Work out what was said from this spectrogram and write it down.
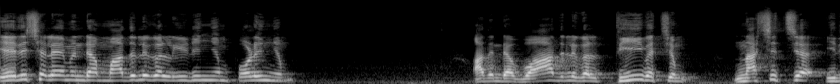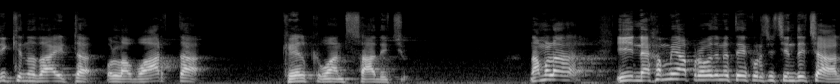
എരിശലേമിന്റെ മതിലുകൾ ഇടിഞ്ഞും പൊളിഞ്ഞും അതിന്റെ വാതിലുകൾ തീവച്ചും നശിച്ച് ഇരിക്കുന്നതായിട്ട് ഉള്ള വാർത്ത കേൾക്കുവാൻ സാധിച്ചു. നമ്മൾ ഈ നെഹമ്യ പ്രവചനത്തെക്കുറിച്ച് ചിന്തിച്ചാൽ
